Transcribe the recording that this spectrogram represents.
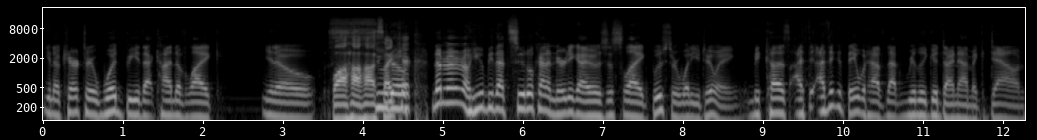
you know character would be that kind of like you know Wahaha pseudo- sidekick. no, no, no, no. He would be that pseudo kind of nerdy guy who's just like, Booster, what are you doing? Because I think I think that they would have that really good dynamic down.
